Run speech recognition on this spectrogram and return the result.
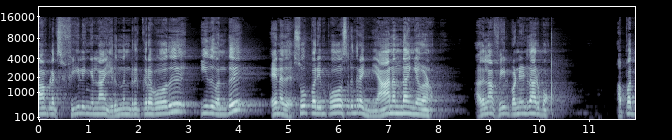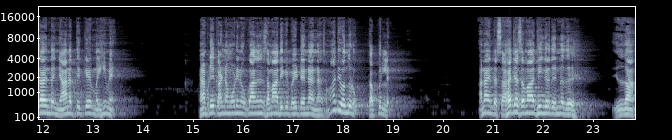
காம்ப்ளெக்ஸ் ஃபீலிங் எல்லாம் இருந்துருக்கிற போது இது வந்து என்னது? சூப்பர் இம்போஸ்டுங்கிற ஞானந்தான் இங்கே வேணும். அதெல்லாம் ஃபீல் பண்ணிட்டு தான் இருப்போம். அப்போ தான் இந்த ஞானத்துக்கே மகிமை. நான் அப்படியே கண்ணை மூடின்னு உட்காந்து சமாதிக்கு போயிட்டேன்னா சமாதி வந்துடும். தப்பு இல்லை. ஆனால் இந்த சகஜ சமாதிங்கிறது என்னது? இதுதான்.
